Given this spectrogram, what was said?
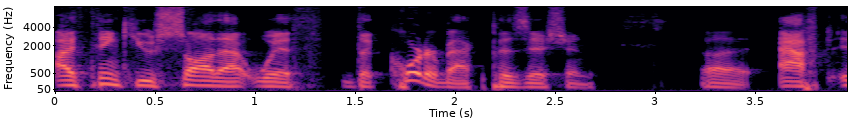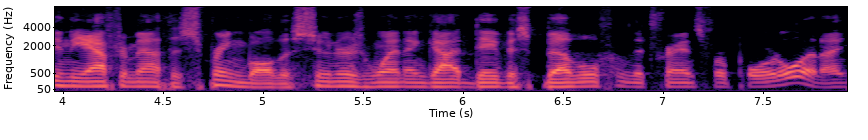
I think you saw that with the quarterback position uh, after in the aftermath of spring ball, the Sooners went and got Davis Beville from the transfer portal, and I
